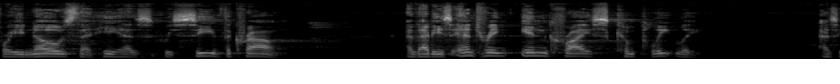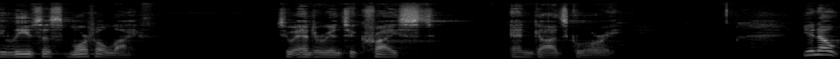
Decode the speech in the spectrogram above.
for he knows that he has received the crown and that he's entering in Christ completely as he leaves this mortal life to enter into Christ and God's glory. You know,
